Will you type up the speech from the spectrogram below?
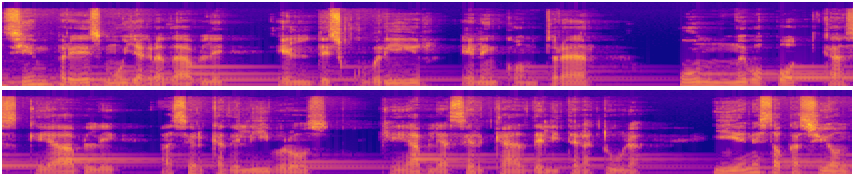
Siempre es muy agradable el descubrir, el encontrar un nuevo podcast que hable acerca de libros, que hable acerca de literatura. Y en esta ocasión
